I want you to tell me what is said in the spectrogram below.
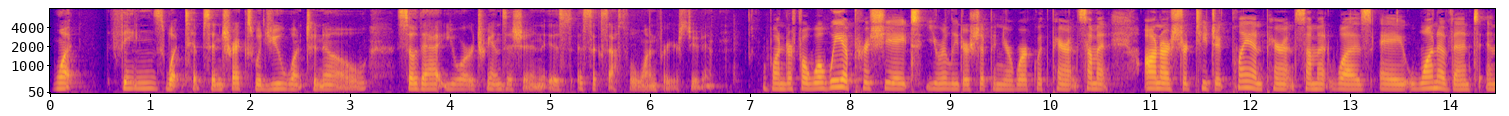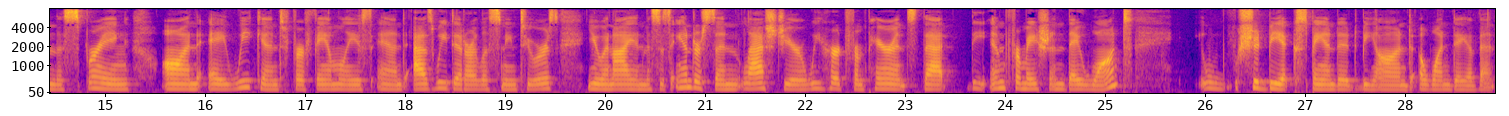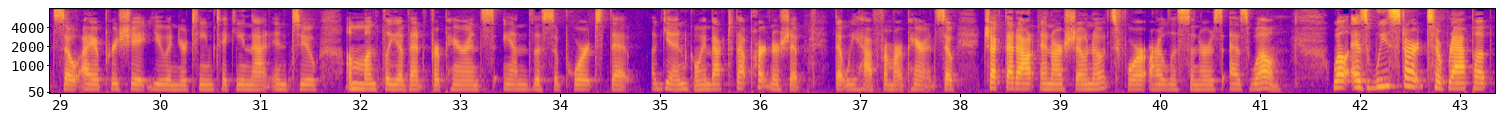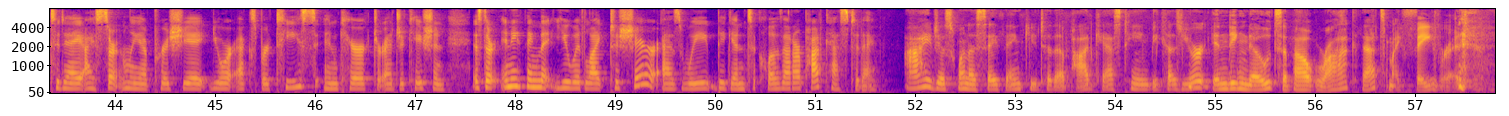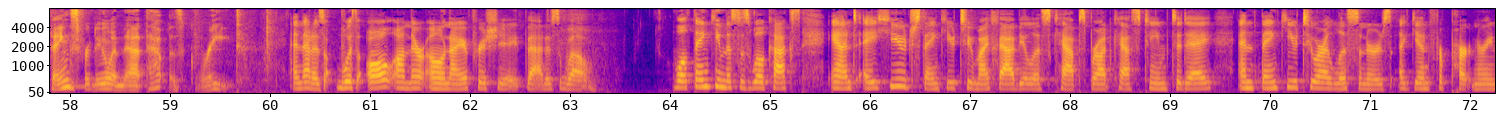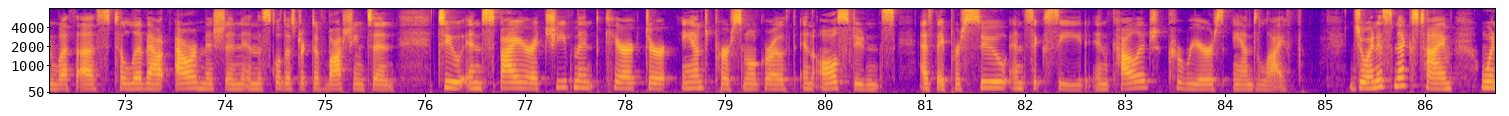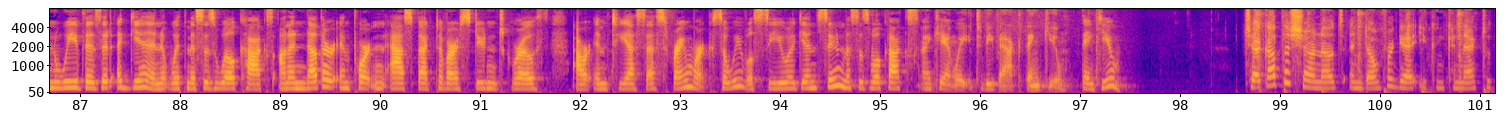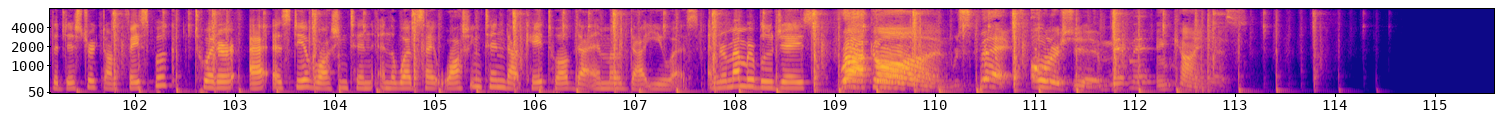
what things, what tips and tricks would you want to know so that your transition is a successful one for your student? Wonderful. Well, we appreciate your leadership and your work with Parent Summit. On our strategic plan, Parent Summit was a one event in the spring on a weekend for families. And as we did our listening tours, you and I and Mrs. Anderson last year, we heard from parents that the information they want should be expanded beyond a one day event. So I appreciate you and your team taking that into a monthly event for parents and the support that, again, going back to that partnership that we have from our parents. So check that out in our show notes for our listeners as well. Well, as we start to wrap up today, I certainly appreciate your expertise in character education. Is there anything that you would like to share as we begin to close out our podcast today? I just want to say thank you to the podcast team because your ending notes about rock, that's my favorite. Thanks for doing that. That was great. And that is was all on their own. I appreciate that as well. Well, thank you, Mrs. Wilcox, and a huge thank you to my fabulous CAPS broadcast team today. And thank you to our listeners again for partnering with us to live out our mission in the School District of Washington to inspire achievement, character, and personal growth in all students as they pursue and succeed in college, careers, and life. Join us next time when we visit again with Mrs. Wilcox on another important aspect of our student growth, our MTSS framework. So we will see you again soon, Mrs. Wilcox. I can't wait to be back. Thank you. Thank you. Check out the show notes and don't forget you can connect with the district on Facebook, Twitter at SD of Washington, and the website washington.k12.mo.us. And remember, Blue Jays, rock on! Respect, ownership, commitment, and kindness.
